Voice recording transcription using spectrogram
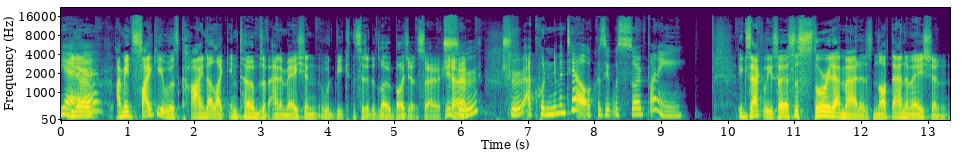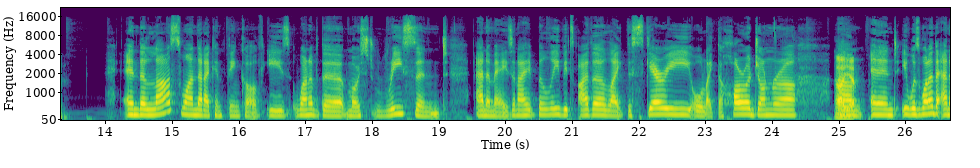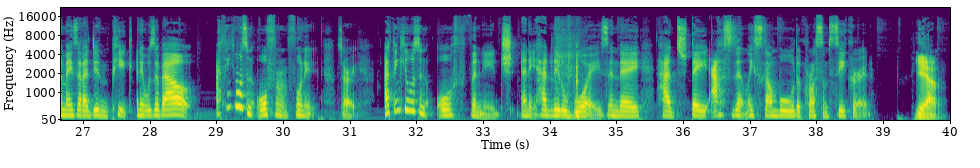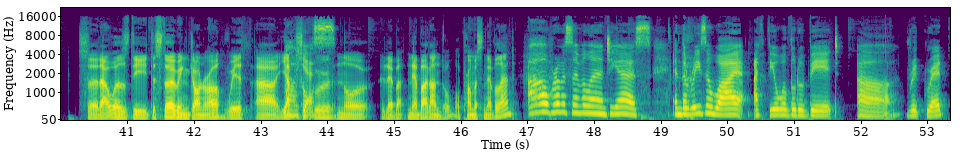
yeah. You know, I mean, Saiki was kind of like in terms of animation would be considered a low budget. So you know, true, true. I couldn't even tell because it was so funny. Exactly. So it's the story that matters, not the animation. And the last one that I can think of is one of the most recent animes, and I believe it's either like the scary or like the horror genre. Oh, um, yeah. And it was one of the animes that I didn't pick, and it was about I think it was an orphanage. Sorry, I think it was an orphanage, and it had little boys, and they had they accidentally stumbled across some secret. Yeah, so that was the disturbing genre with uh, Yakusoku oh, yes. no Neverland or Promise Neverland. Oh, Promise Neverland, yes. And the reason why I feel a little bit uh, regret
